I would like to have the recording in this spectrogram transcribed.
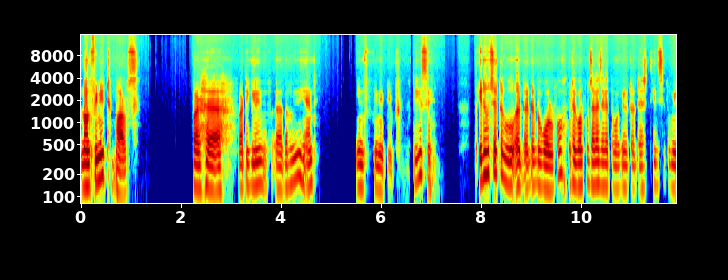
non-finite verbs. পার হ্যাঁ, পার্টিকুলারলি অ্যান্ড ইনফিনিটিভ। ঠিক আছে? তো এটা হচ্ছে একটা এটা একটা গল্প। এটা গল্প জায়গায়, জায়গায় তোমাকে এটা ড্যাশ দিয়ে দিছি। তুমি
